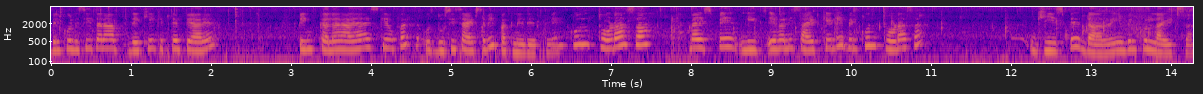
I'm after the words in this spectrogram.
बिल्कुल इसी तरह आप देखिए कितने प्यारे पिंक कलर आया है इसके ऊपर, उस दूसरी साइड से भी पकने देते हैं। बिल्कुल थोड़ा सा, मैं इस पर नीचे वाली साइड के लिए बिल्कुल थोड़ा सा घी इस पर डाल रही हूँ, बिल्कुल लाइट सा।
